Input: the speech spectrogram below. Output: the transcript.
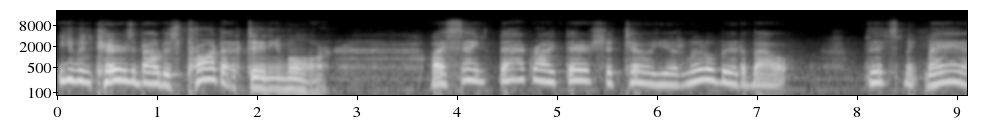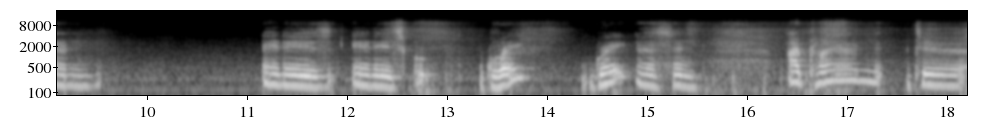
even cares about his product anymore. I think that right there should tell you a little bit about Vince McMahon and his and his great greatness and I plan to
